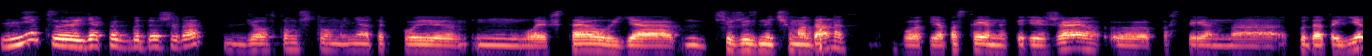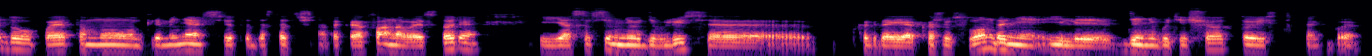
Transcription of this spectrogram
Нет, э, я как бы даже рад. Дело в том, что у меня такой лайфстайл, я всю жизнь на чемоданах, вот, я постоянно переезжаю, э, постоянно куда-то еду, поэтому для меня все это достаточно такая фановая история, и я совсем не удивлюсь, э, когда я окажусь в Лондоне или где-нибудь еще, то есть как бы,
